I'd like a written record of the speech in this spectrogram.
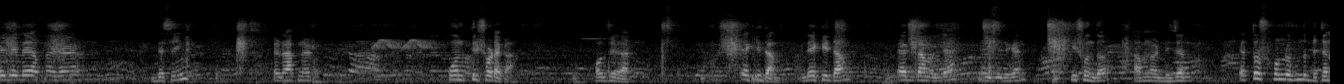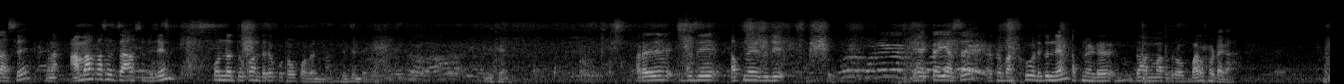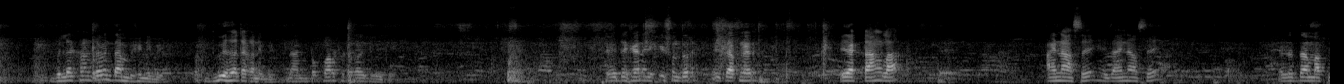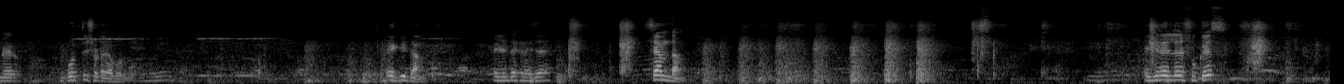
এই যে আপনার ড্রেসিং এটা আপনার উনত্রিশশো টাকা হোলসেলার একই দাম একই দাম, এক দাম এটা এই যে দেখেন, কি সুন্দর আপনার ডিজাইন এত সুন্দর সুন্দর ডিজাইন আছে মানে আমার কাছে যা আছে ডিজাইন অন্য দোকানদারে কোথাও পাবেন না ডিজাইন দেখেন দেখেন, আর যদি আপনি যদি একটা ই আছে, একটা যদি নেন আপনার এটার দাম মাত্র বারোশো টাকা। বেলা খান যাবেন, দাম বেশি নেবে। দুই হাজার টাকা নেবে দাম বারোশো টাকা দিয়ে দেবো। এই দেখেন, এই কি সুন্দর, এই যে আপনার এই একটা আংলা। আয়না আছে, এই যে আয়না আছে, এটার দাম আপনার বত্রিশশো টাকা পড়ব। একই দাম? এই যে দেখেন, এই যে সেম দাম। এই যে রেলের সুকেশ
